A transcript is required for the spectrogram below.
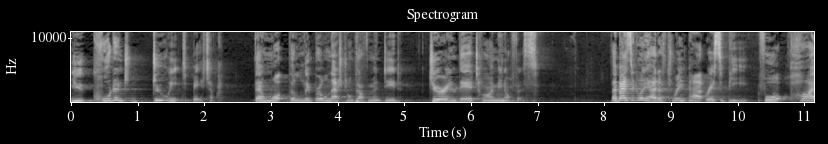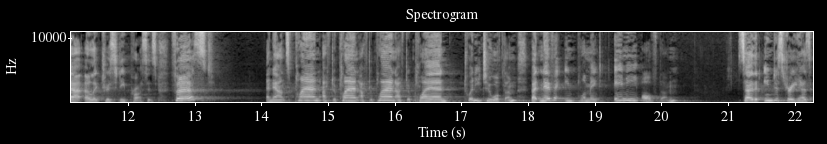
you couldn't do it better than what the Liberal National Government did during their time in office. They basically had a three-part recipe for higher electricity prices. First, announce plan after plan after plan after plan 22 of them, but never implement any of them, so that industry has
